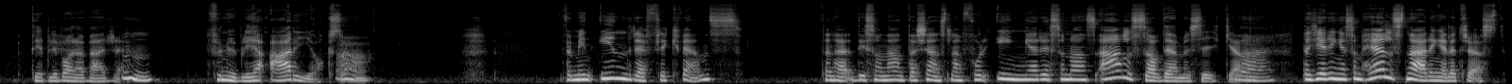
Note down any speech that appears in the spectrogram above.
det blir bara värre. För nu blir jag arg också. För min inre frekvens, den här dissonanta känslan, får ingen resonans alls av den musiken. Nej. Den ger ingen som helst näring eller tröst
